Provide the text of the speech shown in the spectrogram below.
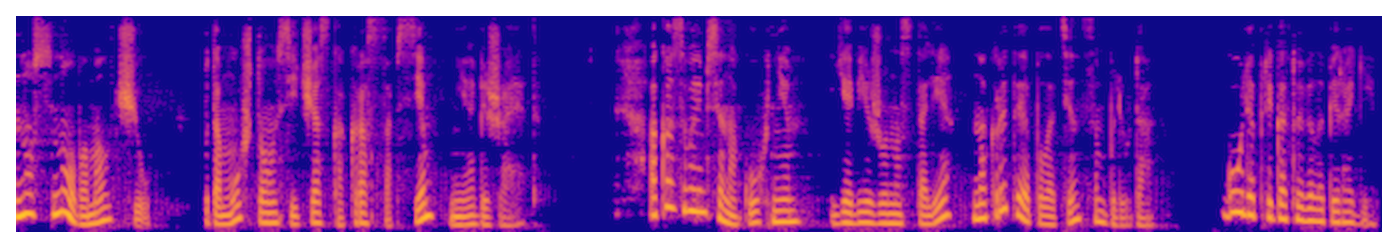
но снова молчу, потому что он сейчас как раз совсем не обижает. Оказываемся на кухне. Я вижу на столе накрытое полотенцем блюдо. Гуля приготовила пироги.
